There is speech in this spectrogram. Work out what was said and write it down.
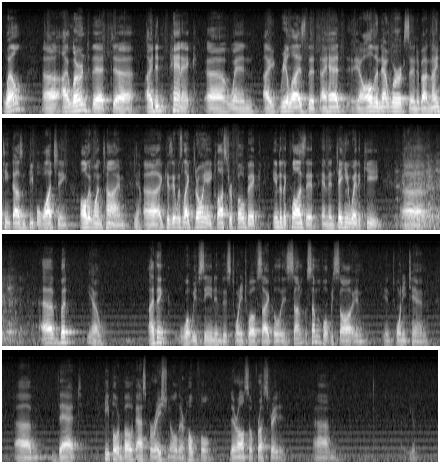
well, uh, I learned that uh, I didn't panic uh, when I realized that I had you know, all the networks and about 19,000 people watching all at one time. Because yeah. Uh, it was like throwing a claustrophobic into the closet and then taking away the key. Uh, but, you know, I think what we've seen in this 2012 cycle is some, some of what we saw in, in 2010, um, that people are both aspirational, they're hopeful, they're also frustrated. Um, you know,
